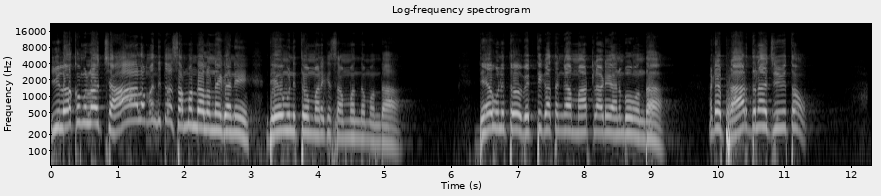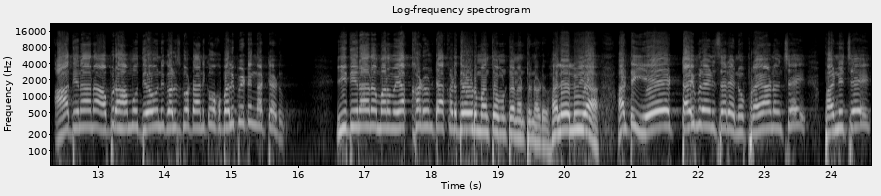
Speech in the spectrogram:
ఈ లోకంలో చాలా మందితో సంబంధాలు ఉన్నాయి కానీ దేవునితో మనకి సంబంధం ఉందా? దేవునితో వ్యక్తిగతంగా మాట్లాడే అనుభవం ఉందా? అంటే ప్రార్థనా జీవితం. ఆ దినాన అబ్రహాము దేవుని కలుసుకోవటానికి ఒక బలిపీఠం కట్టాడు. ఈ దినాన మనం ఎక్కడుంటే అక్కడ దేవుడు మనతో ఉంటానంటున్నాడు. హలే అంటే ఏ టైంలో అయినా సరే నువ్వు ప్రయాణం చేయి పని చేయి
